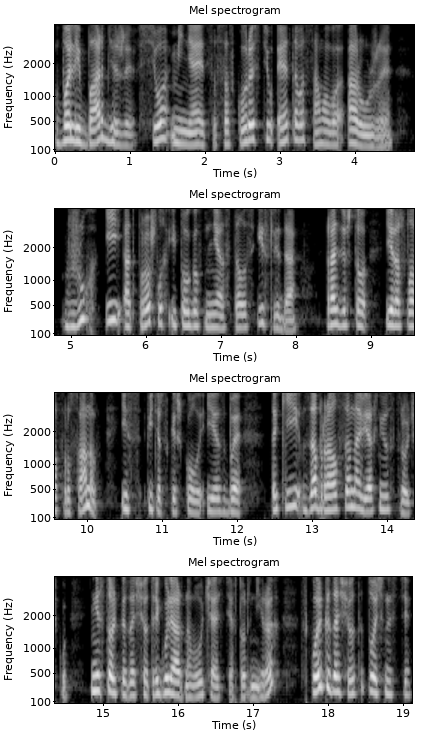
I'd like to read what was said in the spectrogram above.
В алибарде же все меняется со скоростью этого самого оружия. Вжух, и от прошлых итогов не осталось и следа. Разве что Ярослав Русанов из питерской школы ИСБ таки взобрался на верхнюю строчку. Не столько за счет регулярного участия в турнирах, сколько за счет точности.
